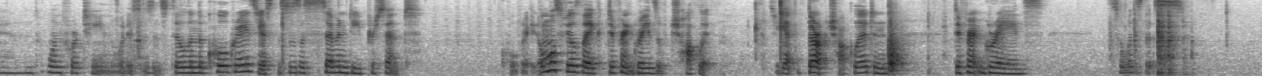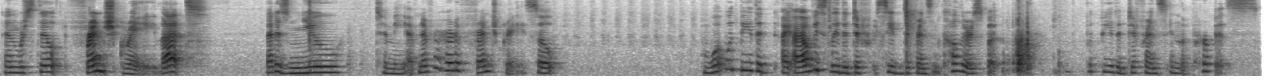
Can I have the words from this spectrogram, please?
And 114, what is, is it still in the cool grays? Yes, this is a 70% cool grade. It almost feels like different grades of chocolate. So you get dark chocolate and different grades. So what's this? And we're still French gray. That that is new to me. I've never heard of French gray. So what would be the I, I obviously the see the difference in colors, but what would be the difference in the purpose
